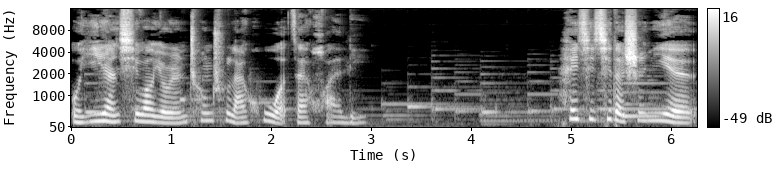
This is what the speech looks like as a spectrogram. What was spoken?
我依然希望有人冲出来护我在怀里。黑漆漆的深夜，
